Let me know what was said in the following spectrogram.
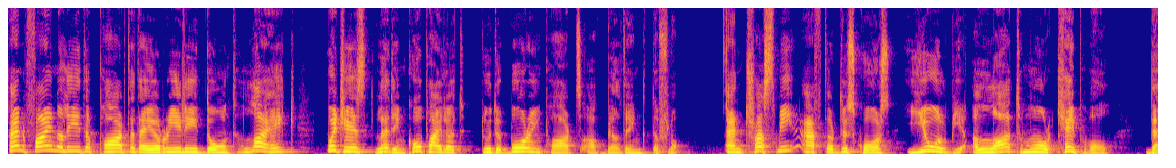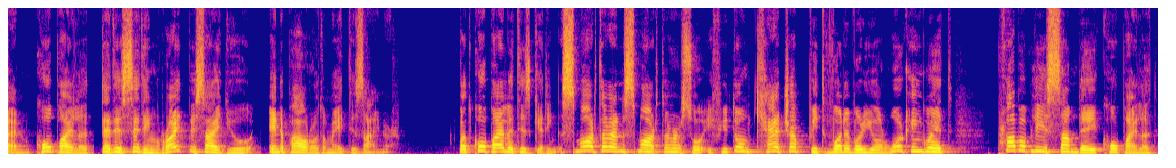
And finally, the part that I really don't like, which is letting Copilot do the boring parts of building the flow. And trust me, after this course, you will be a lot more capable than Copilot that is sitting right beside you in the Power Automate Designer. But Copilot is getting smarter and smarter, so if you don't catch up with whatever you're working with, probably someday Copilot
